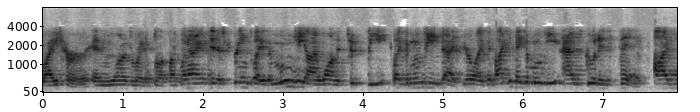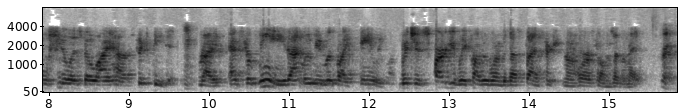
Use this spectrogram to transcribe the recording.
writer and we wanted to write a book, like when I did a screenplay, the movie I wanted to be, like the movie that you're like, if I could make a movie as good as this, I will feel as though I have succeeded, right? And for me, that movie was like Alien, which is arguably probably one of the best science fiction and horror films ever made. Right.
